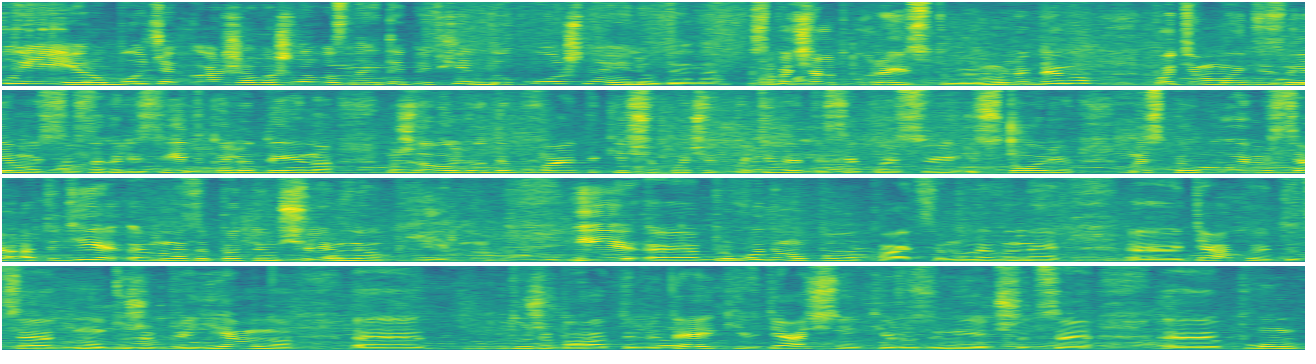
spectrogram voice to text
У її роботі каже, важливо знайти підхід до кожної людини. Спочатку реєструємо людину, потім ми дізнаємося взагалі звідки людина. Можливо, люди бувають такі, що хочуть поділитися якоюсь своєю історією. Ми спілкуємося, а тоді е, ми запитуємо, що їм необхідно, і е, проводимо по локаціям. Коли вони е, дякують, то це ну дуже приємно. Дуже багато людей, які вдячні, які розуміють, що це е, пункт,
